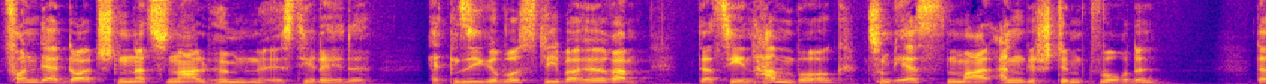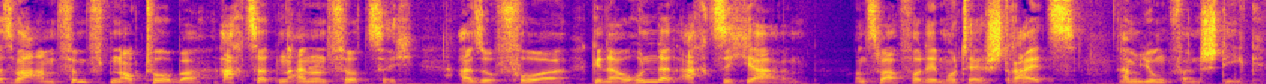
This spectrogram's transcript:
Von der deutschen Nationalhymne ist die Rede. Hätten Sie gewusst, lieber Hörer, dass sie in Hamburg zum ersten Mal angestimmt wurde, das war am 5. Oktober 1841, also vor genau 180 Jahren, und zwar vor dem Hotel Streitz am Jungfernstieg.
